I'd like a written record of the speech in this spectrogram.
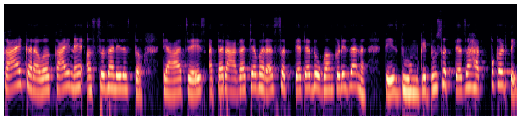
काय करावं काय नाही असं झालेलं असतं. त्याच वेळेस आता रागाच्या भरात सत्या त्या दोघांकडे जाणं. तेच धूमकेतू सत्याचा हात पकडते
